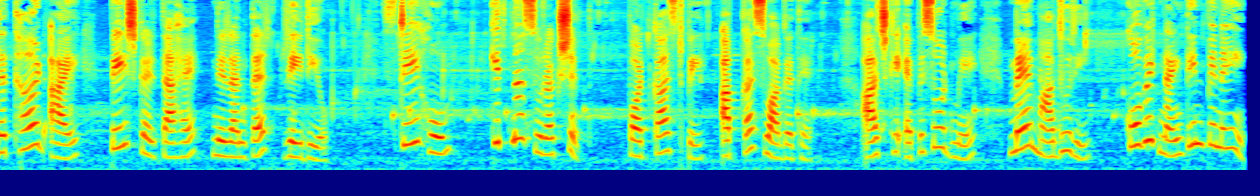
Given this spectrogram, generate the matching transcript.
द थर्ड आई पेश करता है निरंतर रेडियो। स्टे होम कितना सुरक्षित पॉडकास्ट पे आपका स्वागत है। आज के एपिसोड में मैं माधुरी कोविड 19 पे नहीं,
